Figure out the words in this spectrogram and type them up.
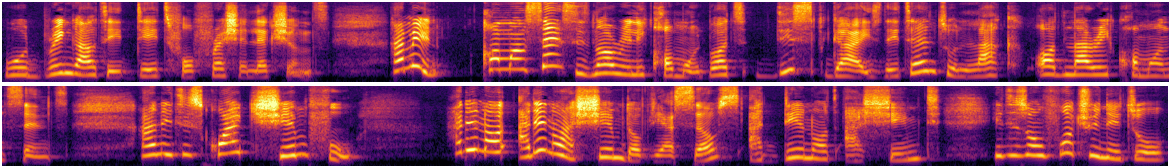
would bring out a date for fresh elections. I mean, common sense is not really common, but these guys, they tend to lack ordinary common sense. And it is quite shameful. Are they not, are they not ashamed of themselves? Are they not ashamed? It is unfortunate, oh,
